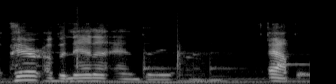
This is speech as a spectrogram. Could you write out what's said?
a pear a banana and a um, apple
